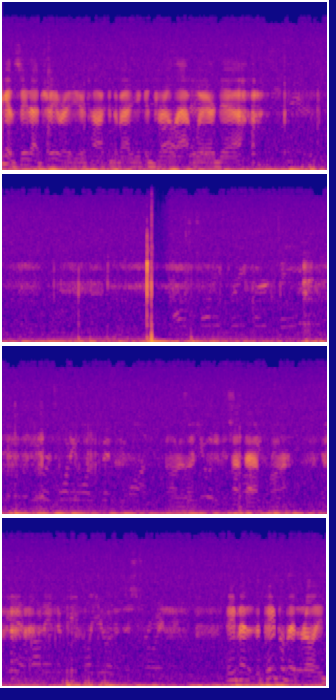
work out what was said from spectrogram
I can see that tree root you're talking about. You could drill that weird, yeah. Oh. Not that far. Even the people didn't really,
